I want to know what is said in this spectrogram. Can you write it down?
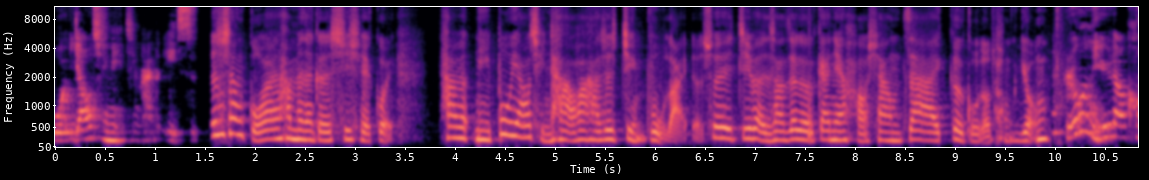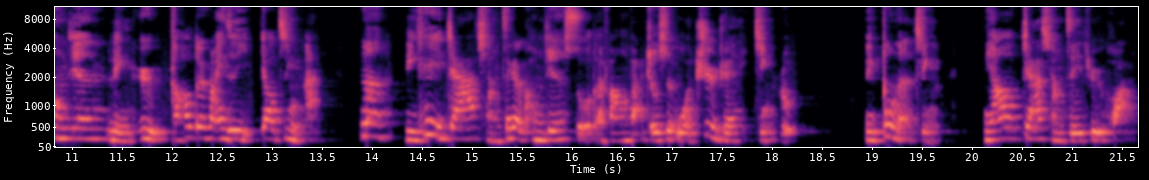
我邀请你进来的意思，就是像国外他们那个吸血鬼，他们你不邀请他的话，他是进不来的。所以基本上这个概念好像在各国都通用。如果你遇到空间领域，然后对方一直要进来，那你可以加强这个空间锁的方法，就是我拒绝你进入，你不能进来。你要加强这一句话，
